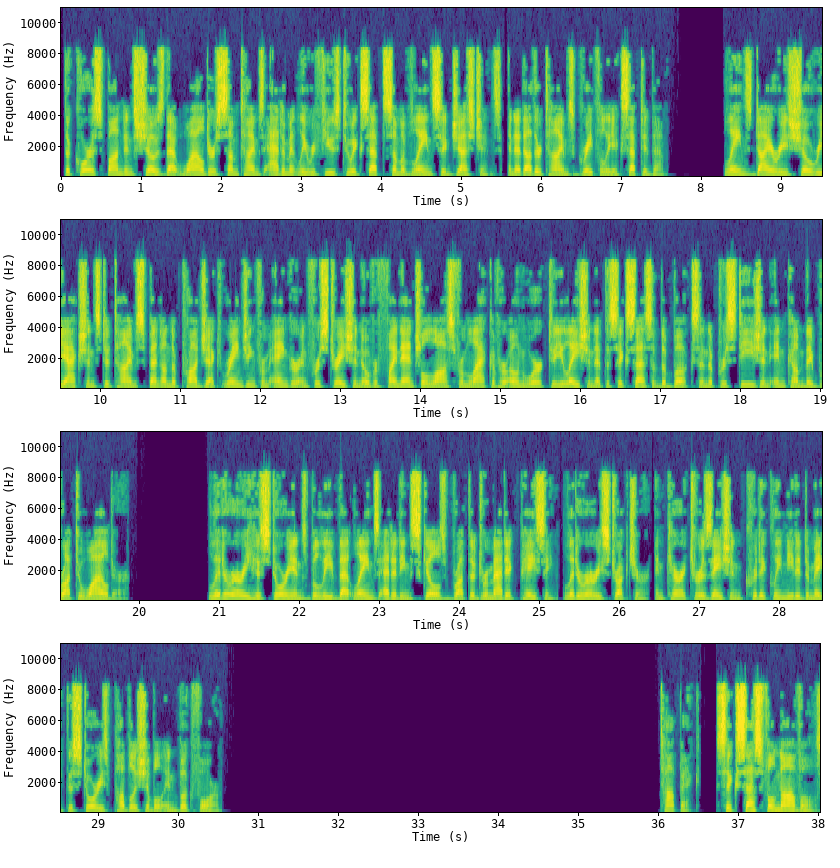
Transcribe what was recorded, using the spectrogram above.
The correspondence shows that Wilder sometimes adamantly refused to accept some of Lane's suggestions, and at other times gratefully accepted them. Lane's diaries show reactions to time spent on the project ranging from anger and frustration over financial loss from lack of her own work to elation at the success of the books and the prestige and income they brought to Wilder. Literary historians believe that Lane's editing skills brought the dramatic pacing, literary structure, and characterization critically needed to make the stories publishable in book form. Successful novels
